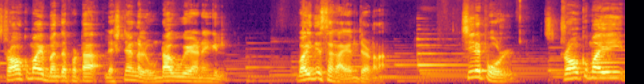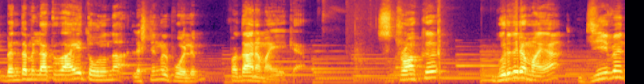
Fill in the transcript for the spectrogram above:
സ്ട്രോക്കുമായി ബന്ധപ്പെട്ട ലക്ഷണങ്ങൾ ഉണ്ടാവുകയാണെങ്കിൽ വൈദ്യസഹായം തേടണം. ചിലപ്പോൾ സ്ട്രോക്കുമായി ബന്ധമില്ലാത്തതായി തോന്നുന്ന ലക്ഷണങ്ങൾ പോലും പ്രധാനമായേക്കാം. സ്ട്രോക്ക് ഗുരുതരമായ ജീവൻ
